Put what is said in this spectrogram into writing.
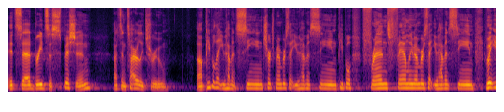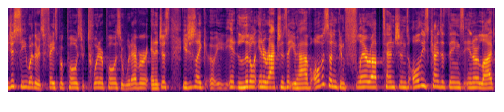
it said, breed suspicion. That's entirely true. Uh, people that you haven't seen, church members that you haven't seen, people, friends, family members that you haven't seen, but you just see whether it's Facebook posts or Twitter posts or whatever, and it just, you just like uh, it, little interactions that you have, all of a sudden can flare up tensions, all these kinds of things in our lives.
